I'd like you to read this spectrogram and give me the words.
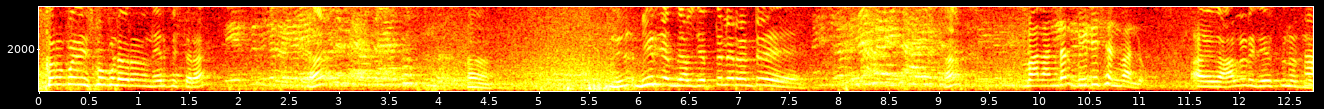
ఒక్క రూపాయి తీసుకోకుండా ఎవరైనా నేర్పిస్తారా? మీరు వాళ్ళు చెప్తలేరంటే? వాళ్ళందరూ బ్యూటిషియన్ వాళ్ళు. అది ఆల్రెడీ చేస్తున్నట్టు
